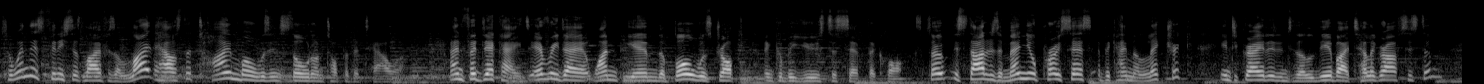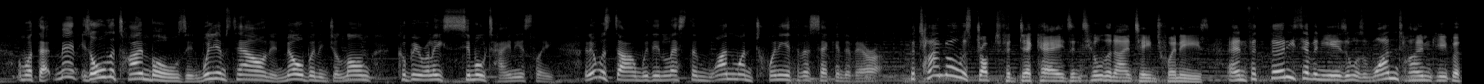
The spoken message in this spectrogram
So when this finished its life as a lighthouse, the time ball was installed on top of the tower. And for decades, every day at 1 p.m., the ball was dropped and could be used to set the clocks. So this started as a manual process, it became electric, integrated into the nearby telegraph system. And what that meant is all the time balls in Williamstown, in Melbourne, in Geelong could be released simultaneously. And it was done within less than 1 120th of a second of error. The time ball was dropped for decades until the 1920s. And for 37 years, it was one timekeeper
